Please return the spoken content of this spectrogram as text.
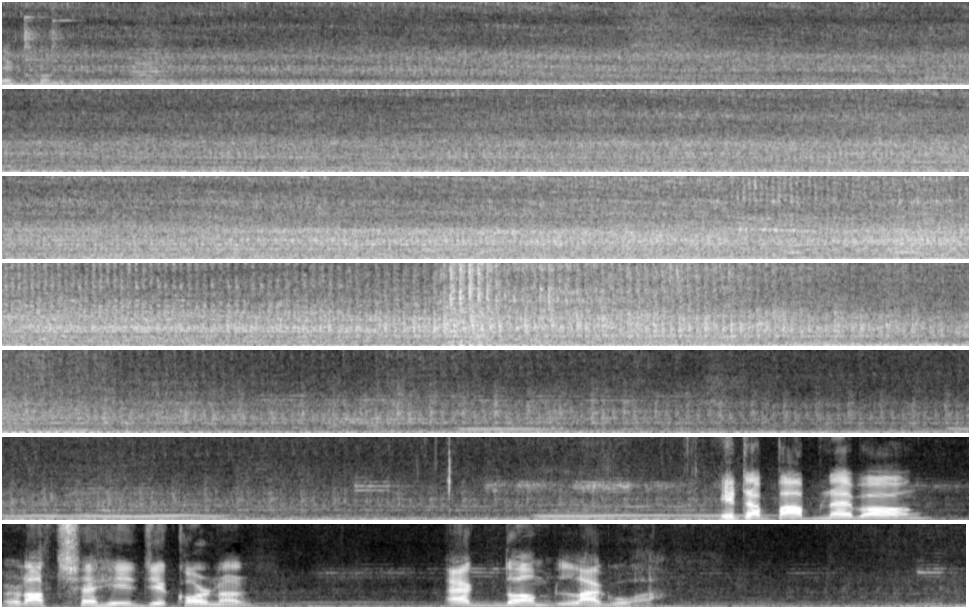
দেখুন এটা পাবনা এবং রাজশাহীর যে কর্নার, একদম লাগোয়া।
